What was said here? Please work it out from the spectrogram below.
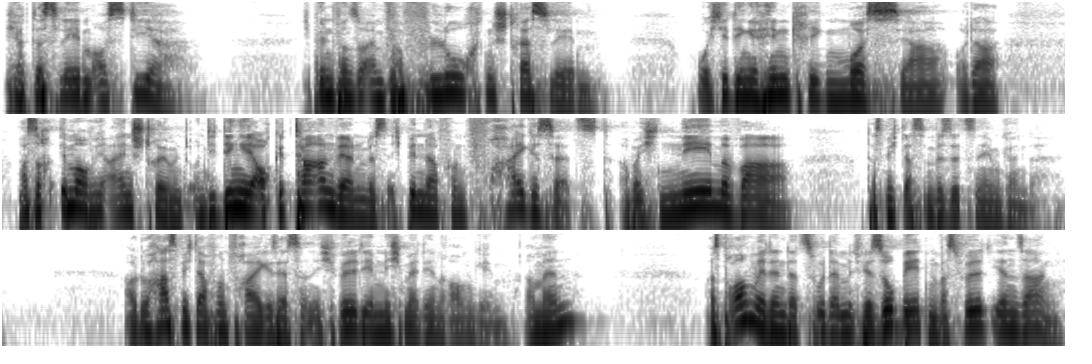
Ich habe das Leben aus dir. Ich bin von so einem verfluchten Stressleben, wo ich die Dinge hinkriegen muss, ja, oder was auch immer auf mich einströmt und die Dinge ja auch getan werden müssen. Ich bin davon freigesetzt, aber ich nehme wahr, dass mich das in Besitz nehmen könnte. Aber du hast mich davon freigesetzt und ich will dem nicht mehr den Raum geben. Amen. Was brauchen wir denn dazu, damit wir so beten? Was würdet ihr denn sagen?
